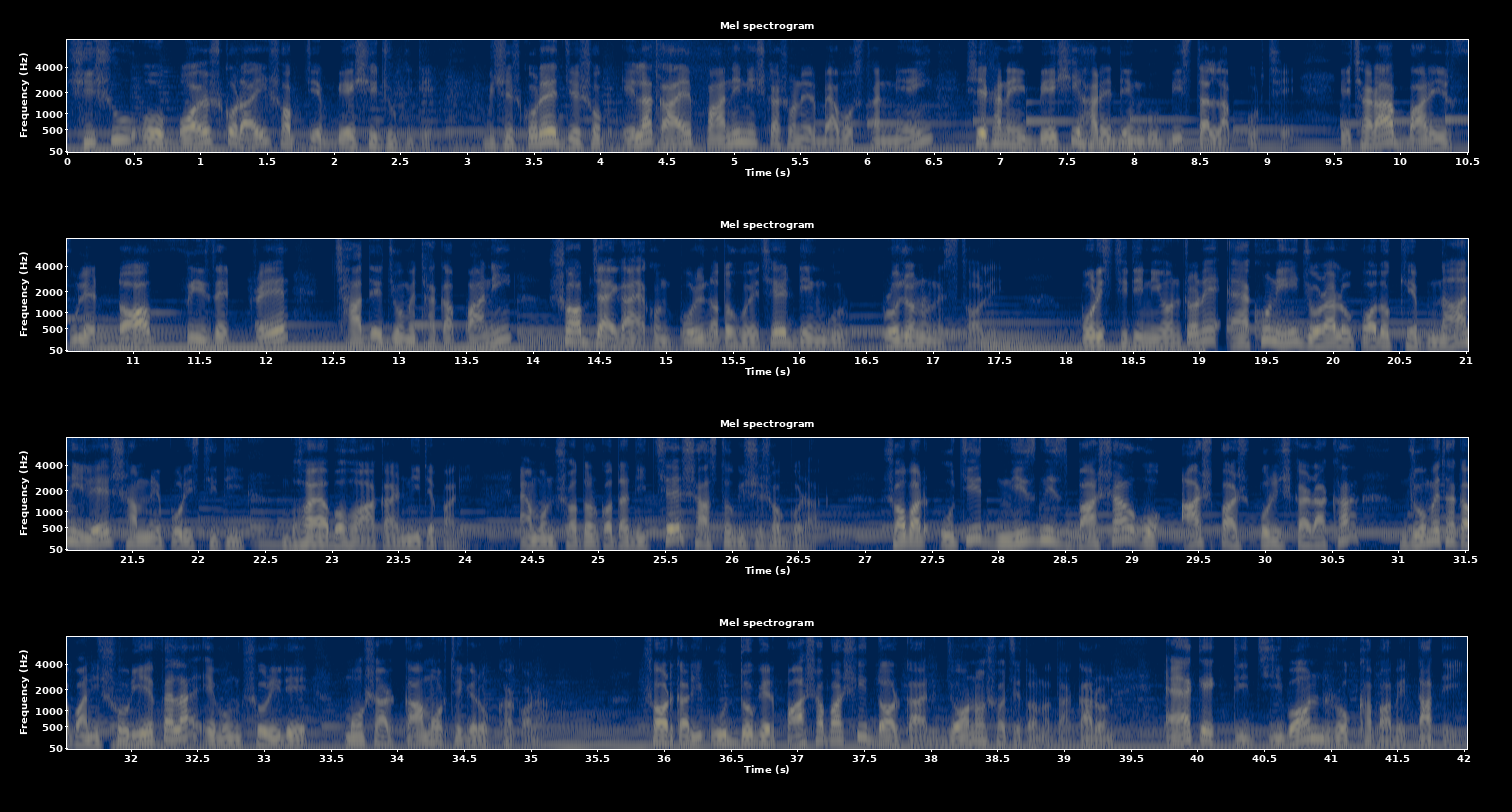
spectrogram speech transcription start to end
শিশু ও বয়স্করাই সবচেয়ে বেশি ঝুঁকিতে। বিশেষ করে যেসব এলাকায় পানি নিষ্কাশনের ব্যবস্থা নেই, সেখানেই বেশি হারে ডেঙ্গু বিস্তার লাভ করছে। এছাড়া বাড়ির ফুলের টব, ফ্রিজের ট্রে, ছাদে জমে থাকা পানি সব জায়গা এখন পরিণত হয়েছে ডেঙ্গুর প্রজননের স্থলে। পরিস্থিতি নিয়ন্ত্রণে এখনই জোরালো পদক্ষেপ না নিলে সামনে পরিস্থিতি ভয়াবহ আকার নিতে পারে, এমন সতর্কতা দিচ্ছে স্বাস্থ্য বিশেষজ্ঞরা। সবার উচিত নিজ নিজ বাসা ও আশপাশ পরিষ্কার রাখা, জমে থাকা পানি সরিয়ে ফেলা এবং শরীরে মশার কামড় থেকে রক্ষা করা। সরকারি উদ্যোগের পাশাপাশি দরকার জনসচেতনতা, কারণ এক একটি জীবন রক্ষা পাবে তাতেই।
